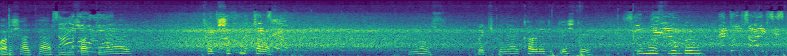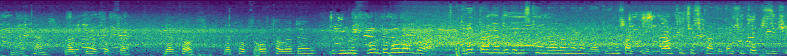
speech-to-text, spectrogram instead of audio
Barış Alper. Yunus. Akgün'e çok şık bir pas. Yunus. Rakibine kart edip geçti. Yunus vurdu. Ve top sahipsiz kaldı. Mertens bıraktı Jakobs'a. Jakobs. Jakobs ortaladı. Yunus vurdu gol oldu. Direkt anladı Deniz kendi alanına gönderdi. Yunus Akgün farkı 3'e resmen. çıkardı. Dakika Durmak 32.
